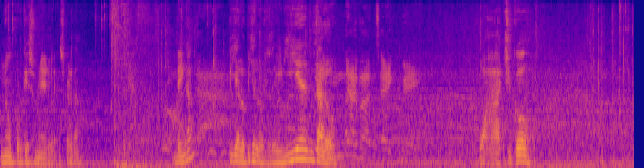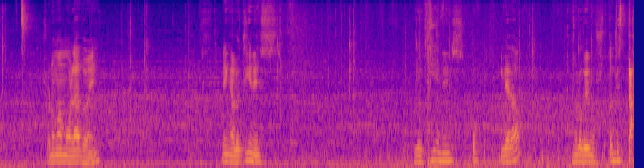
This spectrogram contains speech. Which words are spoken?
No, porque es un héroe, es verdad. Venga, píllalo, píllalo, reviéntalo. Guau, chico. Eso no me ha molado, ¿eh? Venga, lo tienes. Lo tienes. Oh, ¿le ha dado? No lo vemos. ¿Dónde está?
